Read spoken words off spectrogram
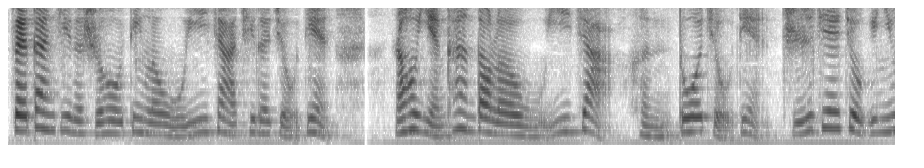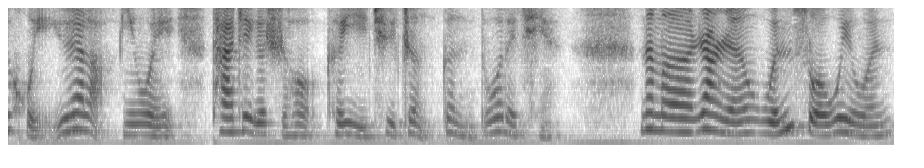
在淡季的时候订了五一假期的酒店。然后眼看到了五一假，很多酒店直接就给你毁约了，因为他这个时候可以去挣更多的钱。那么让人闻所未闻、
